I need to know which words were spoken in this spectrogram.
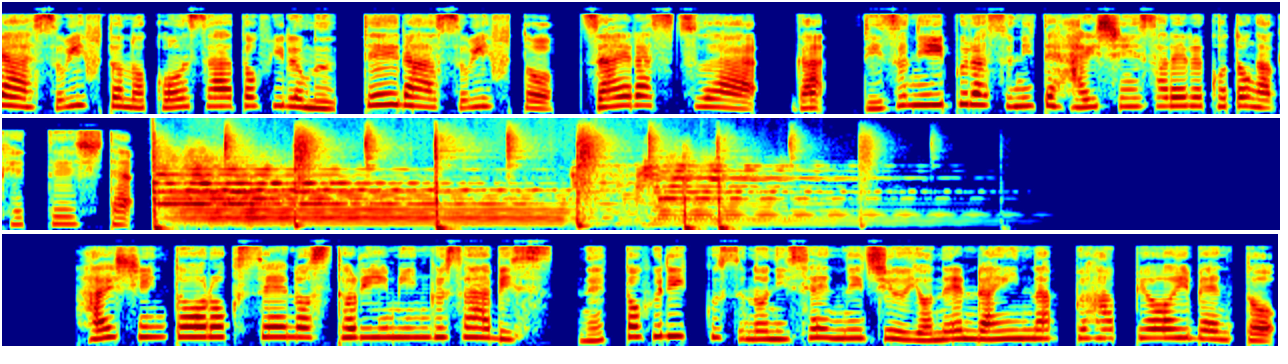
ラー・スウィフトのコンサートフィルム、テイラー・スウィフト・ザイラスツアーがディズニープラスにて配信されることが決定した。配信登録制のストリーミングサービス、ネットフリックスの2024年ラインナップ発表イベント、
